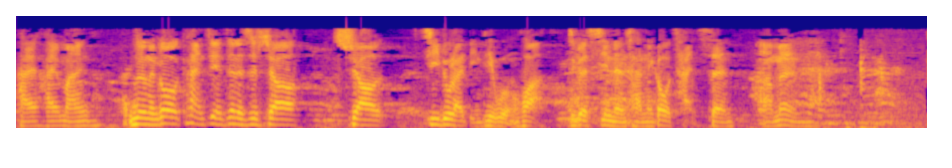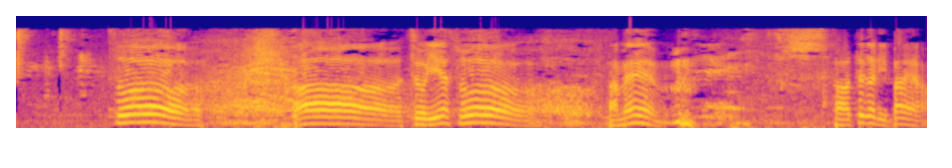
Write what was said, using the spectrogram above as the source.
还还蛮能够看见，真的是需要需要基督来顶替文化，这个新人才能够产生。阿门。说，哦，主耶稣，阿门。好，这个礼拜啊，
